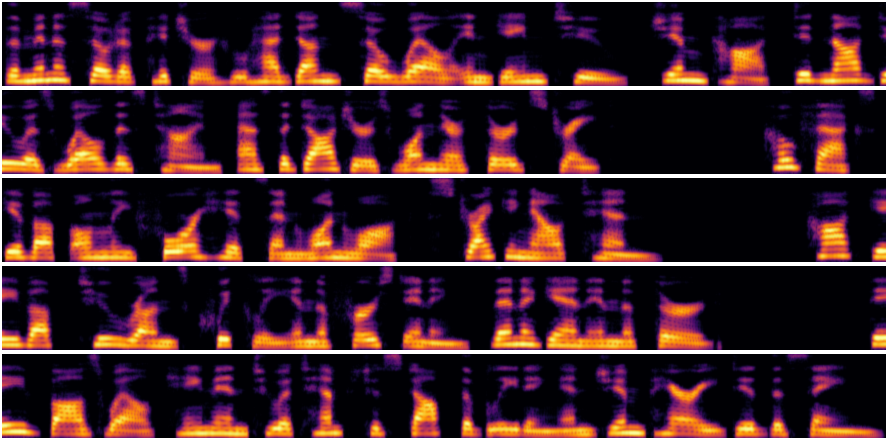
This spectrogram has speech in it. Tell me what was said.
the Minnesota pitcher who had done so well in Game 2, Jim Kaat, did not do as well this time, as the Dodgers won their third straight. Koufax give up only four hits and one walk, striking out 10. Kaat gave up two runs quickly in the first inning, then again in the third. Dave Boswell came in to attempt to stop the bleeding and Jim Perry did the same.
